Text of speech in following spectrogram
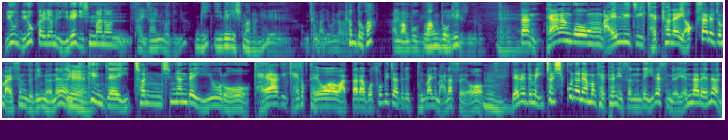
미국 뉴욕 가려면 220만 원 다 이상이거든요. 미 220만 원이요? 예, 엄청 많이 올라가. 편도가? 아니 왕복이. 왕복이 기준으로. 예. 일단 대한항공 마일리지 개편의 역사를 좀 말씀드리면은 예. 특히 이제 2010년대 이후로 계약이 계속 되어 왔다라고 소비자들이 불만이 많았어요. 음. 예를 들면 2019년에 한번 개편이 있었는데 이랬습니다. 옛날에는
